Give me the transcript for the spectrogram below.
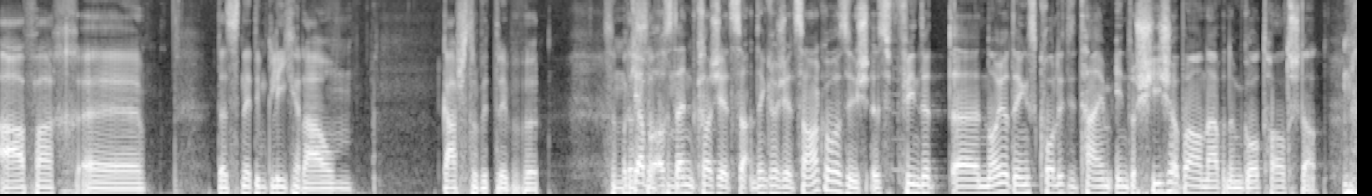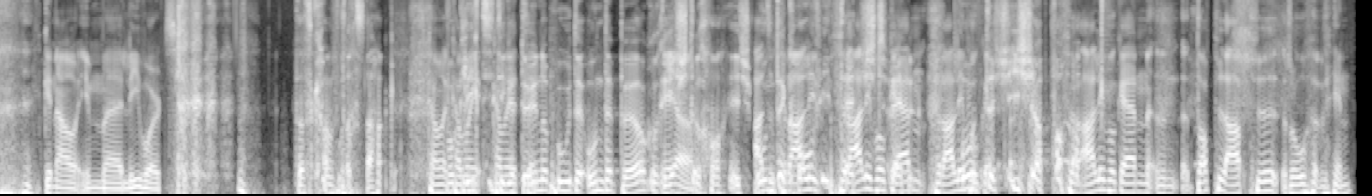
einfach, äh, dass nicht im gleichen Raum Gastro betrieben wird. Okay, aber also dann, kannst du jetzt, dann kannst du jetzt sagen, was es ist. Es findet äh, neuerdings Quality Time in der Shisha-Bar neben dem Gotthard statt. genau, im äh, Leewards. Das kann man doch sagen. Kann man, Wo kann man, gleichzeitig kann man eine. Dönerbude und ein Burger-Restaurant ist. Also und für ein alle, für alle, die Covid-Teststelle gerne für alle, wo Und eine ge- Shisha-Bar. für alle, die gerne einen Doppelapfel rohen wollen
